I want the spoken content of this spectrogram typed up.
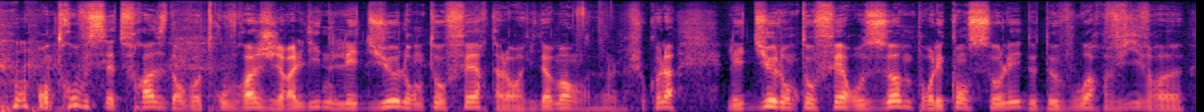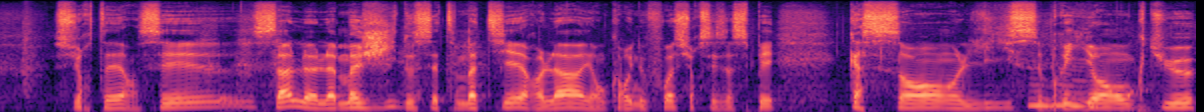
On trouve cette phrase dans votre ouvrage, Géraldine. Les dieux l'ont offerte, alors évidemment, euh, le chocolat, les dieux l'ont offert aux hommes pour les consoler de devoir vivre euh, sur Terre. C'est ça la, la magie de cette matière-là, et encore une fois sur ces aspects cassant, lisse, Mhm. brillant, onctueux.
